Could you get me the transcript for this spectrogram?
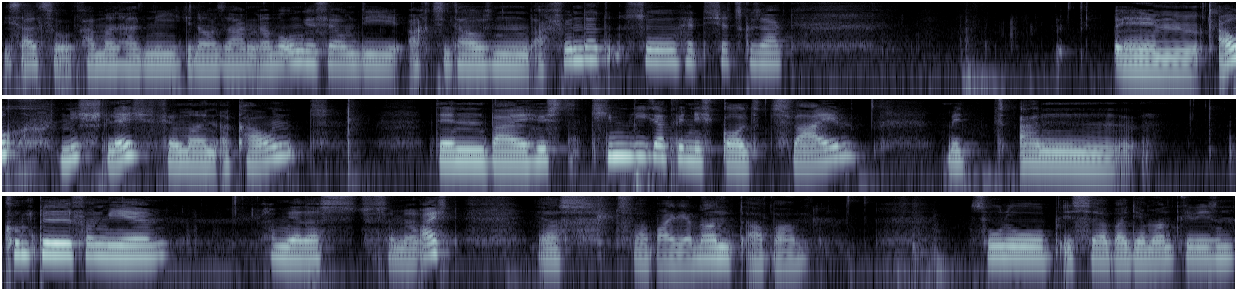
ist halt so, kann man halt nie genau sagen. Aber ungefähr um die 18.800, so hätte ich jetzt gesagt. Ähm, auch nicht schlecht für meinen Account. Denn bei höchster Teamliga bin ich Gold 2 mit einem Kumpel von mir haben wir das zusammen erreicht. Er ist zwar bei Diamant, aber Solo ist er bei Diamant gewesen.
